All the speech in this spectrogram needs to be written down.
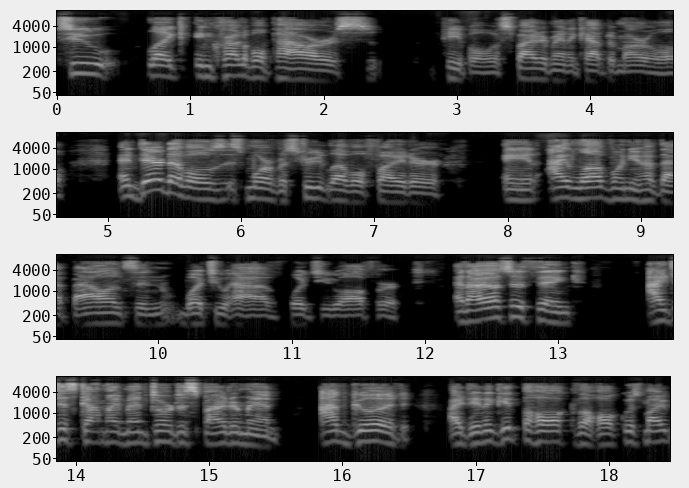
two like incredible powers people with Spider-Man and Captain Marvel, and Daredevil is- is more of a street level fighter. And I love when you have that balance in what you have, what you offer. And I also think I just got my mentor to Spider-Man. I'm good. I didn't get the Hulk. The Hulk was my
